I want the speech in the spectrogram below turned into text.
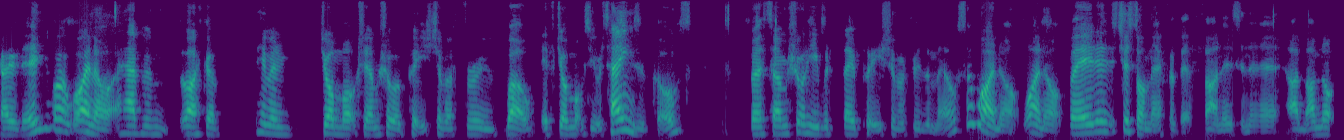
with Cody. Why, why not have him like a him and Jon Moxley? I'm sure would put each other through. Well, if Jon Moxley retains, of course. But I'm sure he would. They put each other through the mill. So why not? Why not? But it, it's just on there for a bit of fun, isn't it? I'm, I'm not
